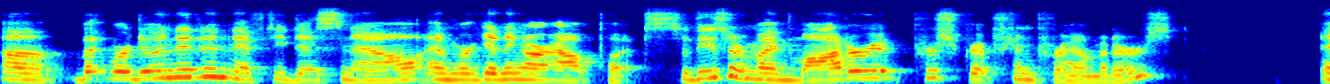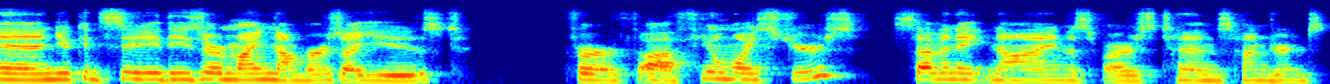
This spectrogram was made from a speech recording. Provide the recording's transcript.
uh, but we're doing it in IFTDIS now and we're getting our outputs. So these are my moderate prescription parameters. And you can see these are my numbers I used for uh, fuel moistures, seven, eight, nine, as far as tens, hundreds,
